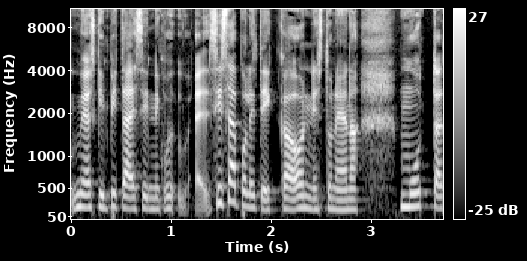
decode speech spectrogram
myöskin pitäisin niin kuin sisäpolitiikkaa onnistuneena, mutta,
